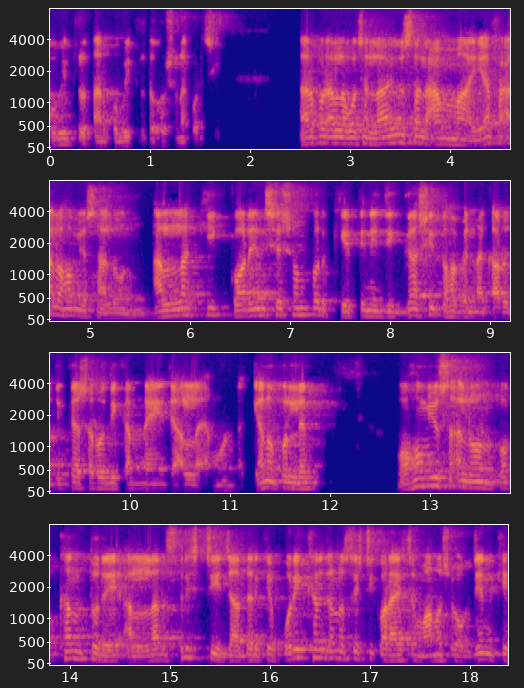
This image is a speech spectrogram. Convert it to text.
পবিত্র, তার পবিত্রতা ঘোষণা করছি। তারপর আল্লাহ বলছেন লাউসাল আম্মা ইয়াফআল হুম ইউসালুন। আল্লাহ কি করেন সে সম্পর্কে তিনি জিজ্ঞাসিত হবেন না, কারও জিজ্ঞাসার অধিকার নেই যে আল্লাহ এমনটা কেন করলেন? অহম ইউসালুন, পক্ষান্তরে আল্লাহর সৃষ্টি যাদেরকে পরীক্ষার জন্য সৃষ্টি করা হয়েছে মানুষ এবং জিনকে,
